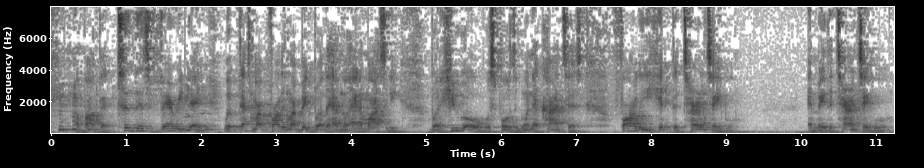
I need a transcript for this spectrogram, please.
about that. To this very day, mm-hmm. that's my Farley's my big brother. Have no animosity, but Hugo was supposed to win that contest. Farley hit the turntable and made the turntable.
